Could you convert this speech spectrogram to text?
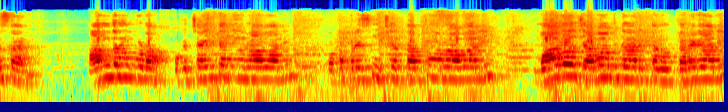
ఒకసారి అందరం కూడా ఒక చైతన్యం రావాలి ఒక ప్రశ్నించే తత్వం రావాలి మాలో జవాబుదారీతనం పెరగాలి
